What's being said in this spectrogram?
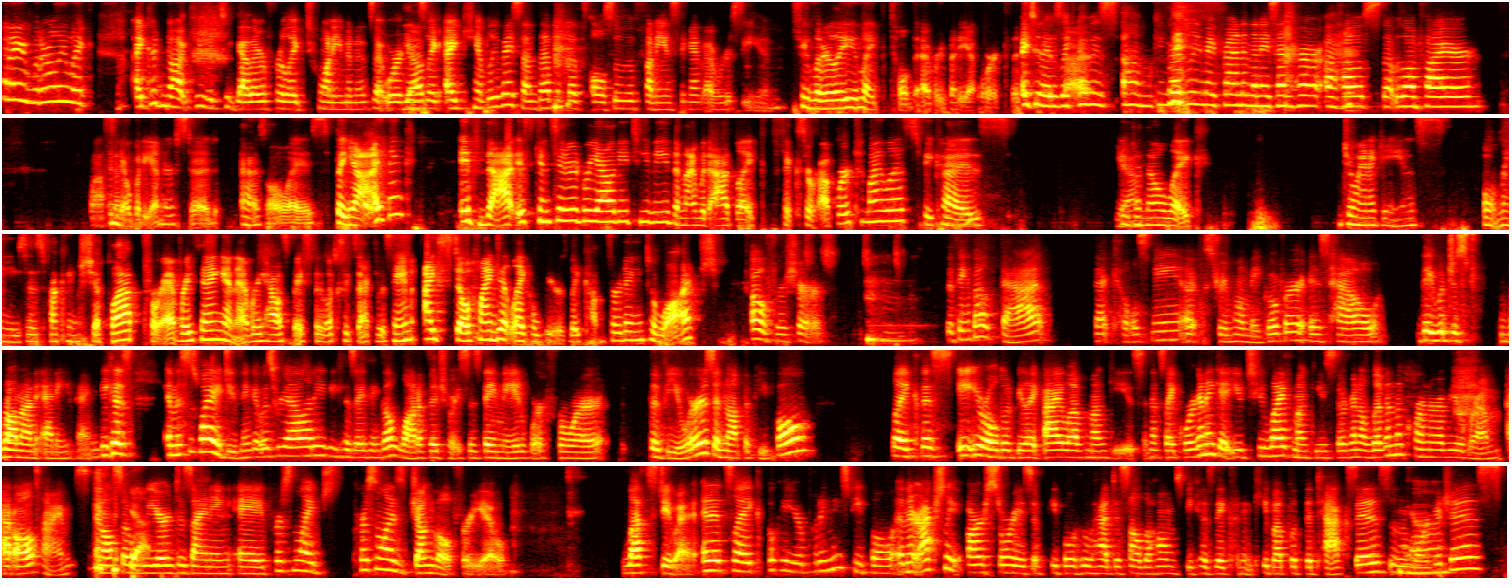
And I literally like I could not keep it together for like 20 minutes at work. I was like, I can't believe I sent that, but that's also the funniest thing I've ever seen. she literally like told everybody at work that I did. I was like, I was um congratulating my friend, and then I sent her a house that was on fire. Classic. and nobody understood as always. But yeah, I think if that is considered reality TV, then I would add like Fixer Upper to my list because Yeah. even though like Joanna Gaines only uses fucking shiplap for everything and every house basically looks exactly the same, I still find it like weirdly comforting to watch. Oh, for sure. Mhm. The thing about that that kills me Extreme Home Makeover, is how they would just run on anything. Because, and this is why I do think it was reality, because I think a lot of the choices they made were for the viewers and not the people. Like this eight year old would be like, I love monkeys. And it's like, we're going to get you two live monkeys. They're going to live in the corner of your room at all times. And also, Yeah. we are designing a personalized, personalized jungle for you let's do it. And it's like, okay, you're putting these people, and there actually are stories of people who had to sell the homes because they couldn't keep up with the taxes and the Yeah. mortgages.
